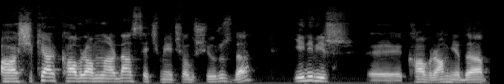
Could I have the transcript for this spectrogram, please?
aşikar kavramlardan seçmeye çalışıyoruz da yeni bir e, kavram ya da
